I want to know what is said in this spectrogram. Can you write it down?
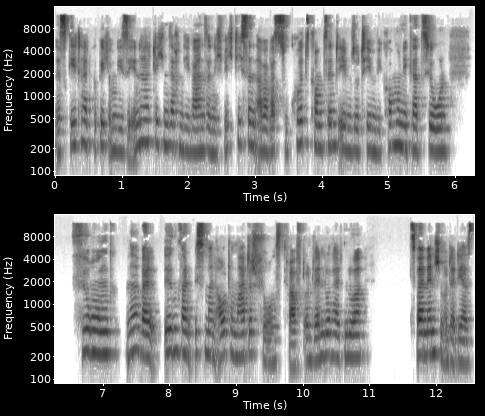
es geht halt wirklich um diese inhaltlichen Sachen, die wahnsinnig wichtig sind. Aber was zu kurz kommt, sind eben so Themen wie Kommunikation, Führung, ne? weil irgendwann ist man automatisch Führungskraft. Und wenn du halt nur zwei Menschen unter dir hast,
